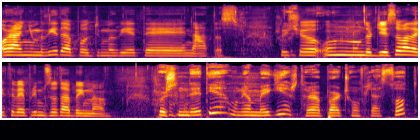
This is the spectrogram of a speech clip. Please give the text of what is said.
ora 11 apo 12 e natës. Kështu që unë u ndërgjegjësova dhe këtë veprim s'do ta bëj më. Përshëndetje, unë jam Megi, është hera e parë që unë flas sot.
